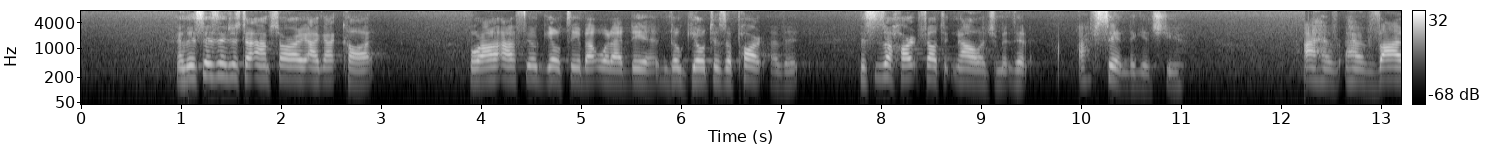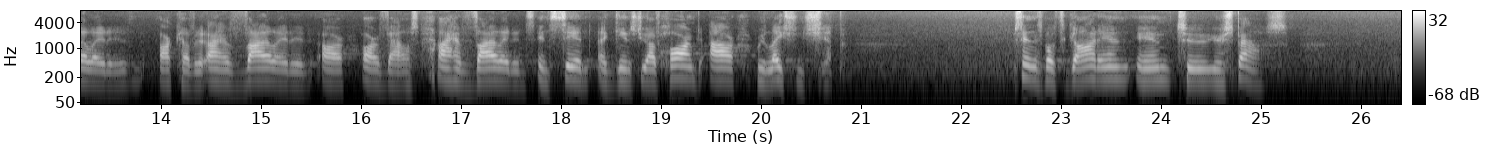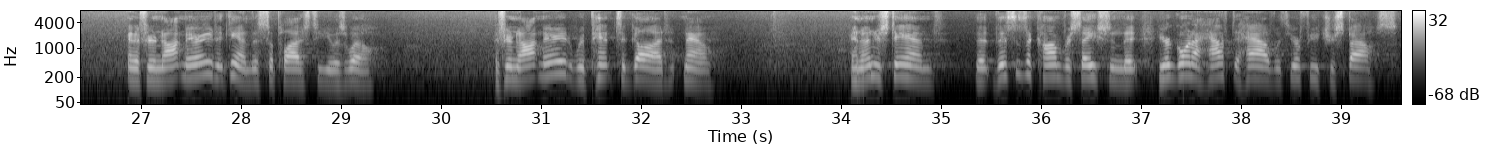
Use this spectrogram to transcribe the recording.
And this isn't just i am sorry I got caught or I, I feel guilty about what I did, though guilt is a part of it. This is a heartfelt acknowledgement that I've sinned against you. I have, I have violated our covenant. I have violated our, our vows. I have violated and sinned against you. I've harmed our relationship. Saying this both to God and, and to your spouse. And if you're not married, again, this applies to you as well. If you're not married, repent to God now. And understand that this is a conversation that you're going to have to have with your future spouse.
